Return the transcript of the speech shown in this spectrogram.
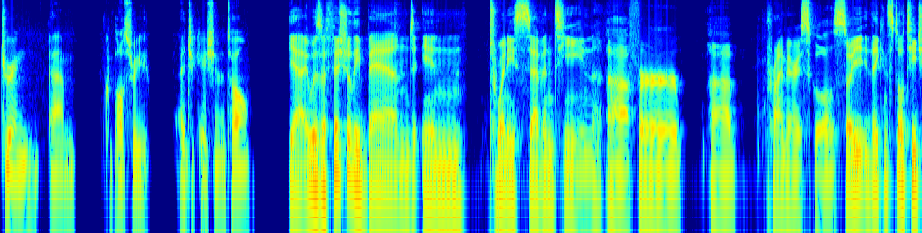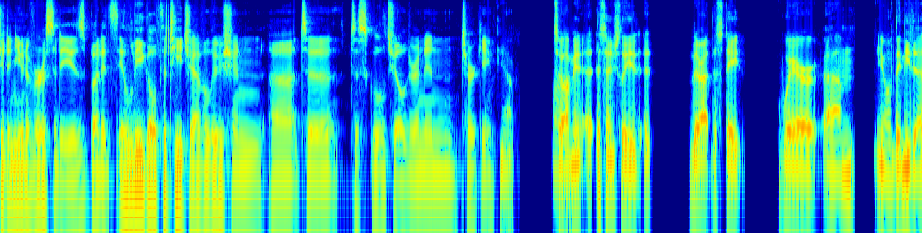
during um, compulsory education at all. Yeah, it was officially banned in 2017 uh, for uh, primary schools. So they can still teach it in universities, but it's illegal to teach evolution uh, to to school children in Turkey. Yeah. So, I mean, essentially, it, they're at the state where, um, you know, they need a,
